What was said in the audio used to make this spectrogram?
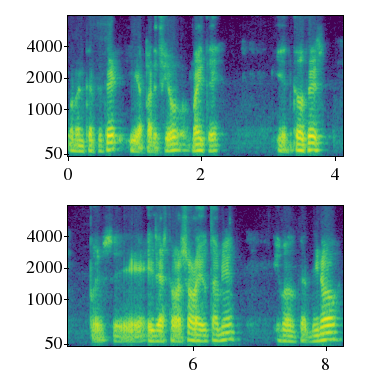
una intérprete y apareció Maite. Y entonces, pues eh, ella estaba sola, yo también. Y cuando terminó,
